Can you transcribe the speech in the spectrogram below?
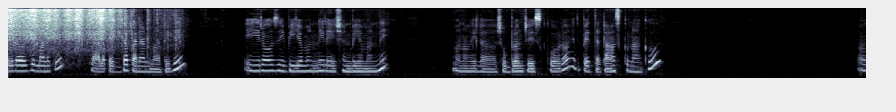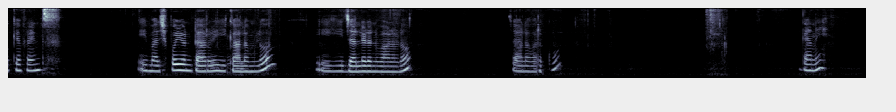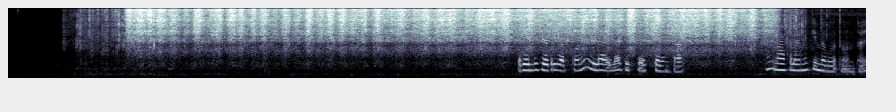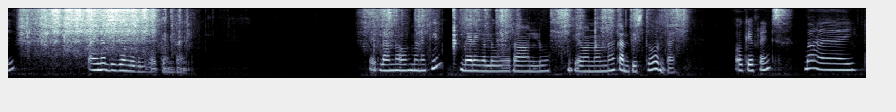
ఈరోజు మనకి చాలా పెద్ద పని అనమాట ఇది. ఈరోజు ఈ బియ్యం అన్నీ రేషన్ బియ్యం అన్నీ మనం ఇలా శుభ్రం చేసుకోవడం ఇది పెద్ద టాస్క్ నాకు. ఓకే ఫ్రెండ్స్ ఈ మర్చిపోయి ఉంటారు ఈ కాలంలో ఈ జల్లెడను వాడడం చాలా వరకు. కానీ రెండు చేతులు కట్టుకొని ఇలా ఇలా తిప్పేస్తూ ఉంటారు. నూకలన్నీ కింద పోతూ ఉంటాయి. పైన బియ్యం మిగిలిపోతూ ఉంటాయి. ఎట్లా అన్నప్పుడు మనకి మెరగలు రాళ్ళు ఇంకేమన్నా ఉన్నా కనిపిస్తూ ఉంటాయి. Okay friends bye.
